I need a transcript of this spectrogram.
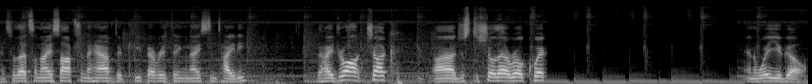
And so that's a nice option to have to keep everything nice and tidy. The hydraulic chuck, uh, just to show that real quick, and away you go.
